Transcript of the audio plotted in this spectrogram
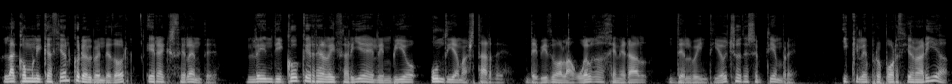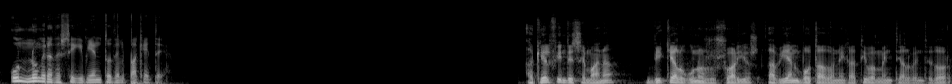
La comunicación con el vendedor era excelente. Le indicó que realizaría el envío un día más tarde, debido a la huelga general del 28 de septiembre, y que le proporcionaría un número de seguimiento del paquete. Aquel fin de semana vi que algunos usuarios habían votado negativamente al vendedor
